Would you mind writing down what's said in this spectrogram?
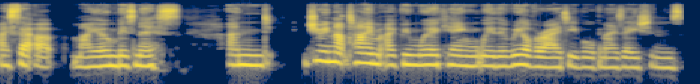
I set up my own business. And during that time, I've been working with a real variety of organizations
